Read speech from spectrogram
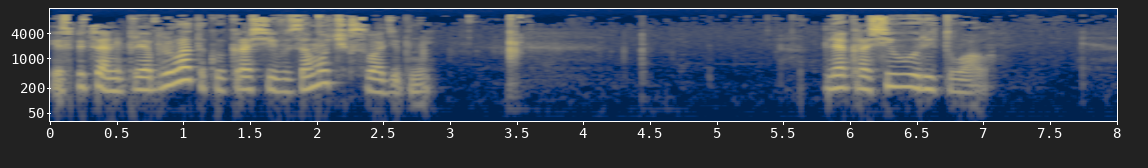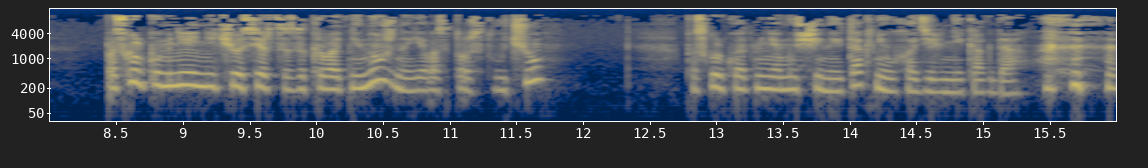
Я специально приобрела такой красивый замочек свадебный для красивого ритуала. Поскольку мне ничего сердце закрывать не нужно, я вас просто учу, поскольку от меня мужчины и так не уходили никогда.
